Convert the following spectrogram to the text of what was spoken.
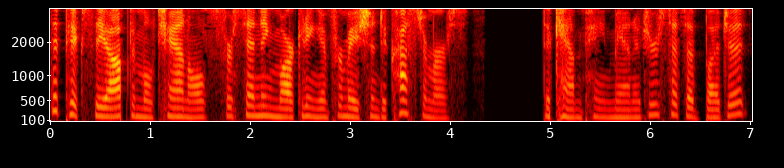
that picks the optimal channels for sending marketing information to customers. The campaign manager sets a budget,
